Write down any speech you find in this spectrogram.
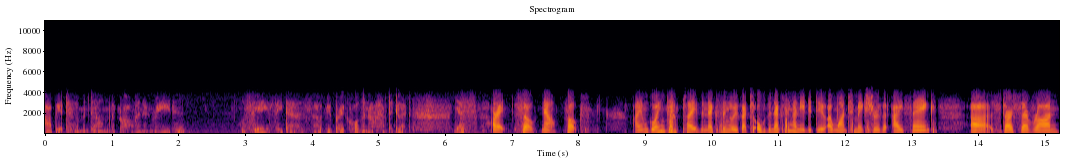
copy it to him and tell him to call in and read. We'll see if he does. That would be pretty cool. Then I don't have to do it. Yes. All right. So now, folks, I am going to play the next thing we've got to. Oh, the next thing I need to do. I want to make sure that I thank uh, Star Sevron,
